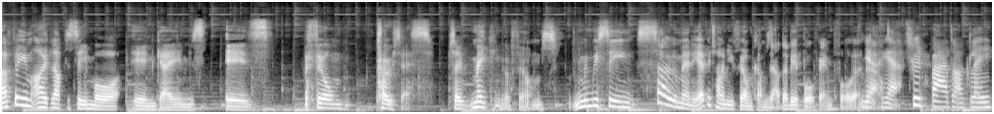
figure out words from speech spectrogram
A theme I'd love to see more in games is the film process. So making of films. I mean, we've seen so many. Every time a new film comes out, there'll be a board game for it. Yeah, now. yeah. Good, bad, ugly.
